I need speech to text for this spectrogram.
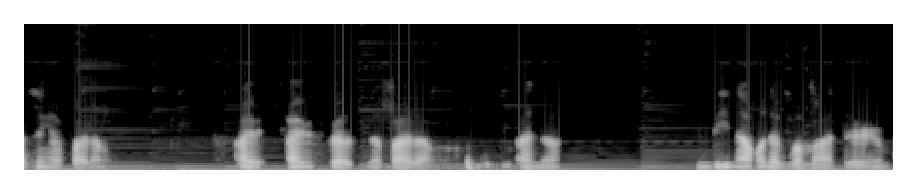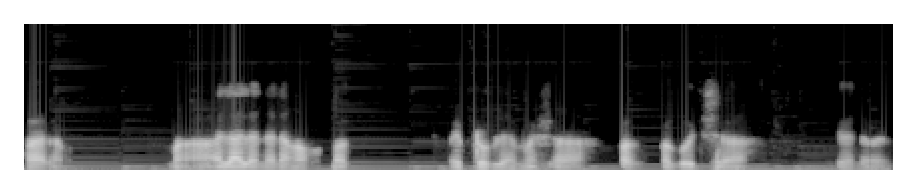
Kasi nga parang, I, I felt na parang, ano, hindi na ako nagmamatter. Yung parang, maaalala na lang ako pag may problema siya, pag pagod siya, gano'n.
